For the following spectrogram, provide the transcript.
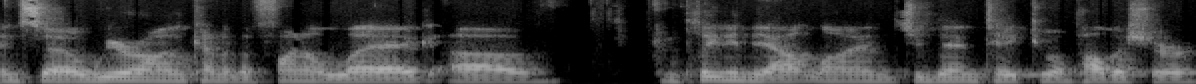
and so we're on kind of the final leg of completing the outline to then take to a publisher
